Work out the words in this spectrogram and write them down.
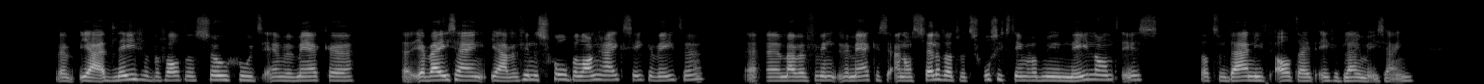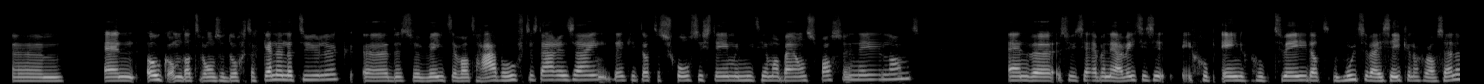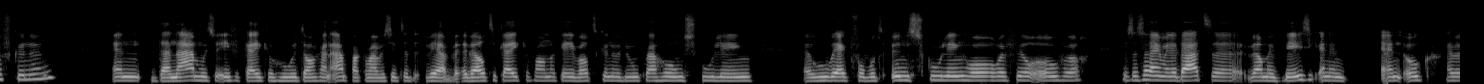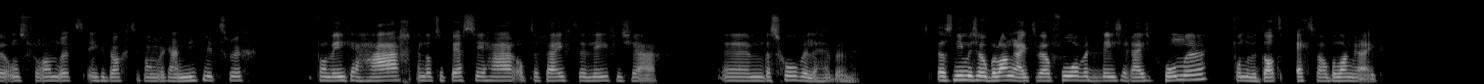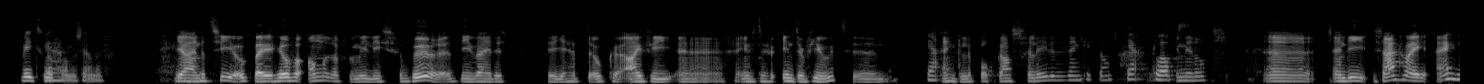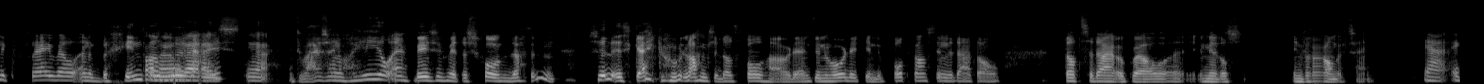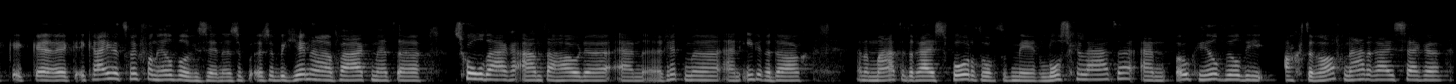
We, ja, het leven bevalt ons zo goed. En we merken, uh, ja, wij zijn, ja, we vinden school belangrijk, zeker weten. Eh, maar we, vind, we merken aan onszelf dat we het schoolsysteem wat nu in Nederland is, dat we daar niet altijd even blij mee zijn. Um, en ook omdat we onze dochter kennen natuurlijk. Uh, dus we weten wat haar behoeftes daarin zijn. Denk ik dat de schoolsystemen niet helemaal bij ons passen in Nederland. En we zoiets hebben, nou ja, weet je, groep 1, groep 2, dat moeten wij zeker nog wel zelf kunnen. En daarna moeten we even kijken hoe we het dan gaan aanpakken. Maar we zitten ja, wel te kijken van, oké, wat kunnen we doen qua homeschooling? Uh, hoe werkt bijvoorbeeld unschooling, horen we veel over. Dus daar zijn we inderdaad uh, wel mee bezig. En, in, en ook hebben we ons veranderd in gedachten van, we gaan niet meer terug vanwege haar. En dat we per se haar op de vijfde levensjaar um, naar school willen hebben dat is niet meer zo belangrijk. Terwijl voor we deze reis begonnen, vonden we dat echt wel belangrijk. Weet ik nog van mezelf. Ja, en dat zie je ook bij heel veel andere families gebeuren. Die wij dus. Je hebt ook uh, Ivy uh, geïnterviewd. Uh, ja. Enkele podcasts geleden, denk ik dan. Ja, klopt. Inmiddels. En die zagen wij eigenlijk vrijwel aan het begin van, van de reis. reis. Ja. En toen waren zij nog heel erg bezig met de school. En toen dachten we, hm, zullen eens kijken hoe lang ze dat volhouden. En toen hoorde ik in de podcast inderdaad al dat ze daar ook wel uh, inmiddels in veranderd zijn. Ja, ik, ik, uh, ik, ik, krijg het terug van heel veel gezinnen. Ze, ze beginnen vaak met schooldagen aan te houden en ritme en iedere dag. En naarmate de reis vordert, wordt het meer losgelaten. En ook heel veel die achteraf, na de reis, zeggen...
